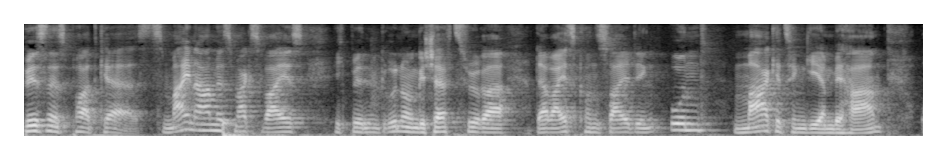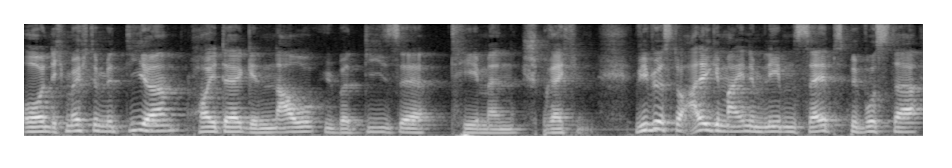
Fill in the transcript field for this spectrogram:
Business Podcasts. Mein Name ist Max Weiß. Ich bin Gründer und Geschäftsführer der Weiß Consulting und Marketing GmbH. Und ich möchte mit dir heute genau über diese Themen sprechen. Wie wirst du allgemein im Leben selbstbewusster?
